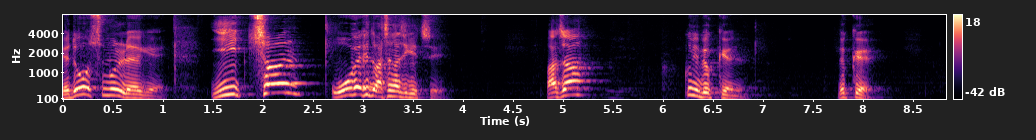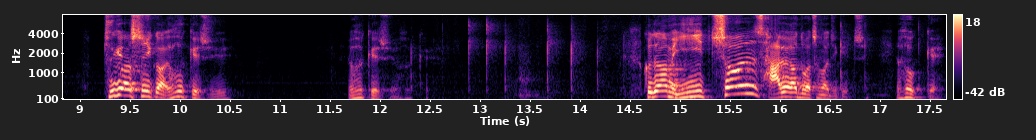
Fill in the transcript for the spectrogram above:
얘도 24개. 2,500해도 마찬가지겠지. 맞아? 그럼 이몇 개는? 몇 개? 두 개 왔으니까 여섯 개지. 여섯 개지, 여섯 개. 그 다음에 2,400와도 마찬가지겠지. 여섯 개.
